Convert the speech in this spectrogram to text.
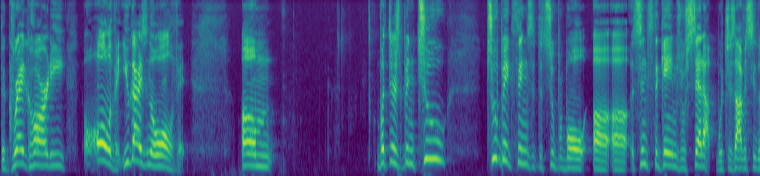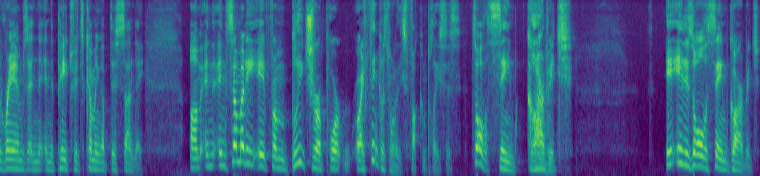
the Greg Hardy, all of it. You guys know all of it. Um, but there's been two two big things at the Super Bowl uh, uh, since the games were set up, which is obviously the Rams and the, and the Patriots coming up this Sunday. Um, and and somebody eh, from Bleacher Report, or I think it was one of these fucking places. It's all the same garbage. It, it is all the same garbage.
